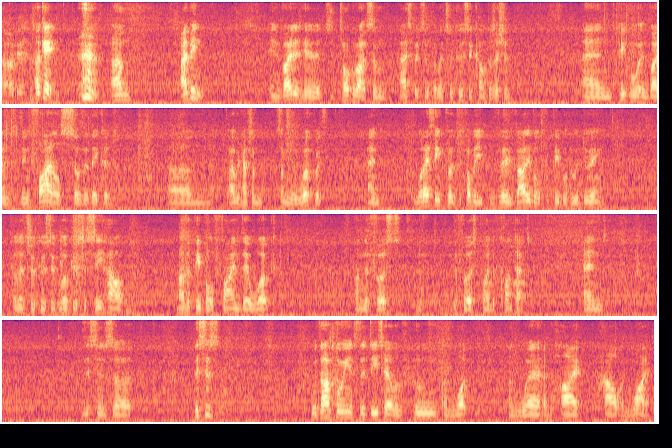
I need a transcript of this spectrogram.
Okay. Okay, um, I've been invited here to talk about some aspects of electroacoustic composition, and people were invited to bring files so that they could, um, I would have some something to work with, and what I think is probably very valuable for people who are doing electroacoustic work is to see how other people find their work on the first the first point of contact, and this is uh, this is without going into the detail of who and what and where and how, how and why.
